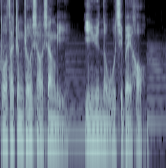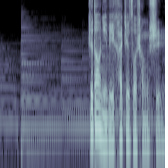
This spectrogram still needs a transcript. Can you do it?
躲在郑州小巷里氤氲的雾气背后，直到你离开这座城市，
